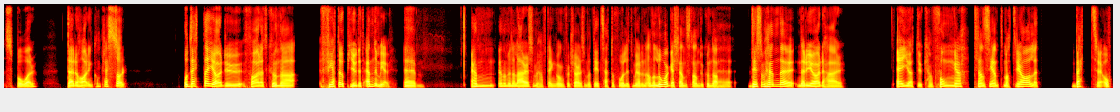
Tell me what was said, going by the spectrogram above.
spår där du har en kompressor. Och Detta gör du för att kunna feta upp ljudet ännu mer. Um, en, en av mina lärare som jag haft en gång förklarade som att det är ett sätt att få lite mer av den analoga känslan du kunde ha. Uh, det som händer när du gör det här är ju att du kan fånga transientmaterialet bättre och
